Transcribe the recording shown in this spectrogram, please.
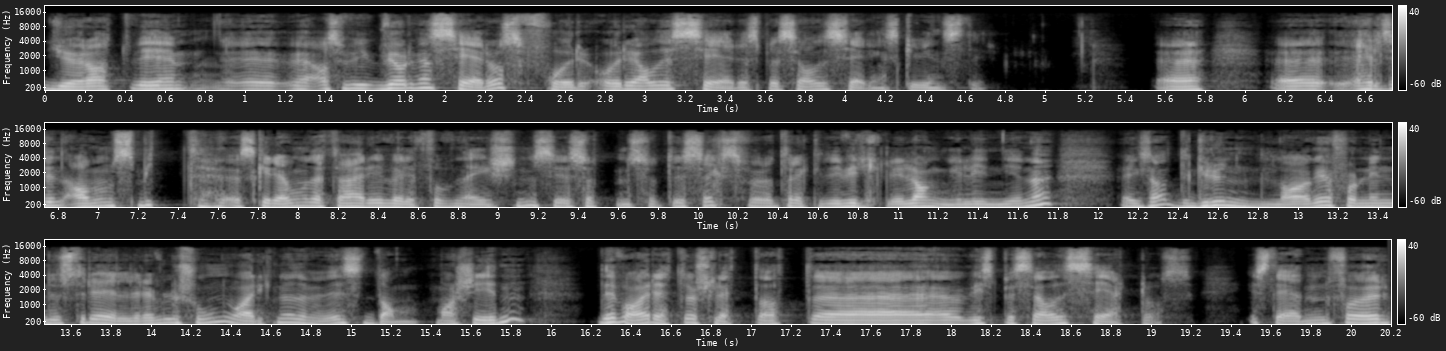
gjør at vi Altså, vi organiserer oss for å realisere spesialiseringsgevinster. Helt siden Adam Smith skrev om dette her i Wealth of Nations i 1776 for å trekke de virkelig lange linjene. Grunnlaget for den industrielle revolusjonen var ikke nødvendigvis dampmaskinen, det var rett og slett at vi spesialiserte oss. Istedenfor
